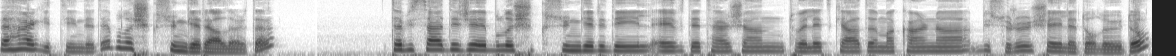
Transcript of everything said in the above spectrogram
ve her gittiğinde de bulaşık süngeri alırdı. Tabi sadece bulaşık süngeri değil, ev deterjan, tuvalet kağıdı, makarna bir sürü şeyle doluydu.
